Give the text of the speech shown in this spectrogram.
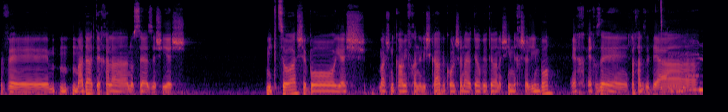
ומה דעתך על הנושא הזה שיש מקצוע שבו יש מה שנקרא מבחני לשכה וכל שנה יותר ויותר אנשים נכשלים בו? איך, איך זה, יש לך על זה דעה אמ,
